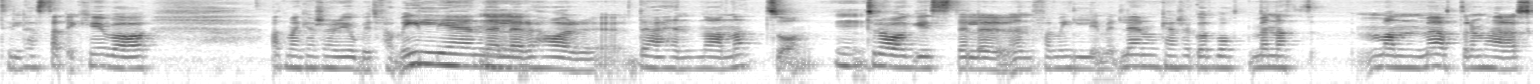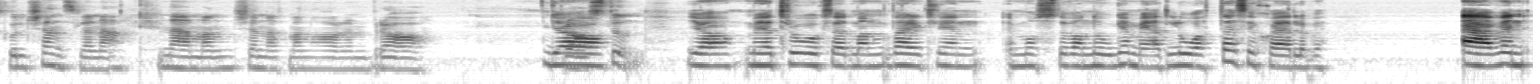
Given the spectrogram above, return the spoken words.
till hästar. Det kan ju vara att man kanske har det jobbigt i familjen Mm. eller har det har hänt något annat så Mm. tragiskt eller en familjemedlem kanske har gått bort. Men att man möter de här skuldkänslorna när man känner att man har en bra, bra Ja, stund. ja, men jag tror också att man verkligen måste vara noga med att låta sig själv även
